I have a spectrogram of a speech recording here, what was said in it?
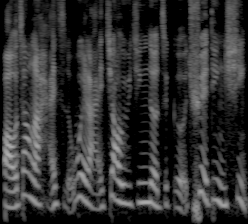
保障了孩子未来教育金的这个确定性，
